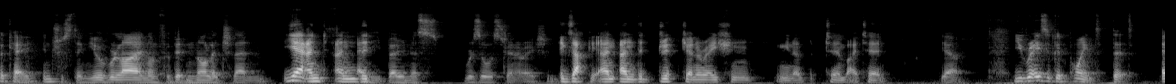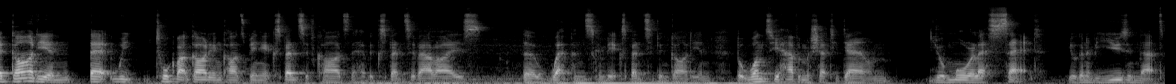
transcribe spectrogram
Okay, interesting. You're relying on forbidden knowledge then. Yeah, and, and the, any bonus resource generation. exactly, and, and the drip generation, you know, turn by turn. Yeah. You raise a good point that a guardian, uh, we talk about guardian cards being expensive cards, they have expensive allies, the weapons can be expensive in guardian, but once you have a machete down, you're more or less set. You're going to be using that,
